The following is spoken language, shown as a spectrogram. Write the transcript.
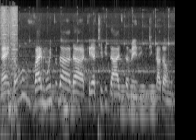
Né? Então vai muito da, da criatividade também de, de cada um.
